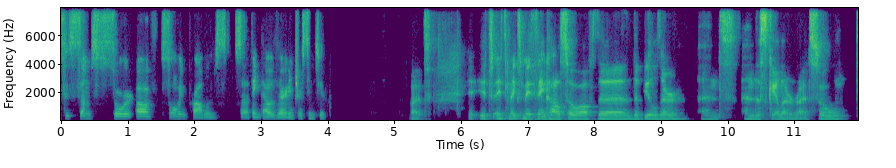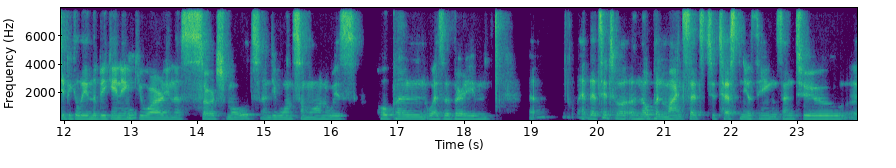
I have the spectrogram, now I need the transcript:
to some sort of solving problems. So i think that was very interesting too. But it, it makes me think also of the the builder and and the scaler right? So typically in the beginning mm-hmm. you are in a search mode and you want someone who is open who has a very uh, that's it an open mindset to test new things and to uh,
